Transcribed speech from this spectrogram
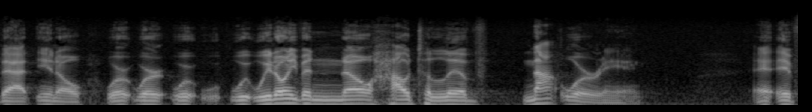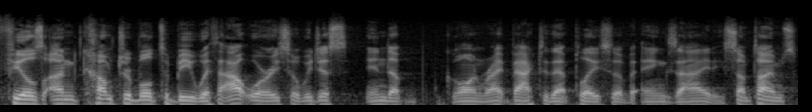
that, you know, we're, we're, we're, we don't even know how to live not worrying. It feels uncomfortable to be without worry, so we just end up going right back to that place of anxiety. Sometimes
